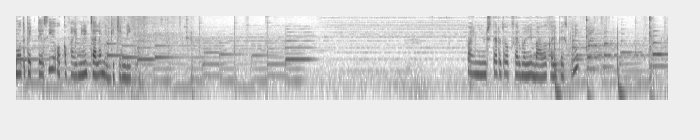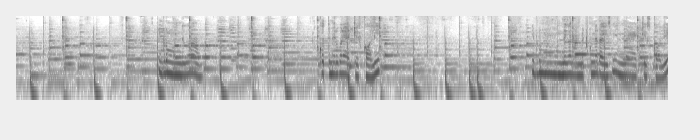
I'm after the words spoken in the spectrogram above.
మూత పెట్టేసి ఒక ఫైవ్ మినిట్స్ అలా మగ్గించండి. ఫైవ్ మినిట్స్ తర్వాత ఒకసారి మళ్ళీ బాగా కలిపేసుకుని ఇప్పుడు ముందుగా కొత్తిమీర కూడా యాడ్ చేసుకోవాలి. ఇప్పుడు మనం ముందుగా నానబెట్టుకున్న రైస్ని ఇందులో యాడ్ చేసుకోవాలి.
